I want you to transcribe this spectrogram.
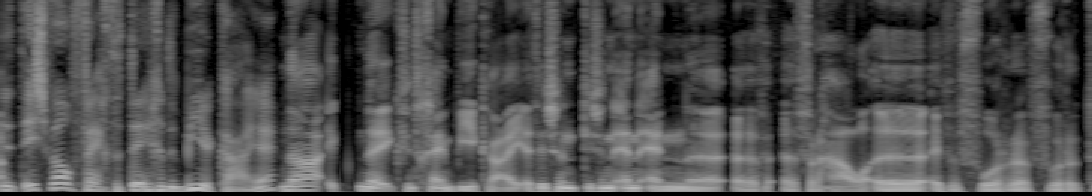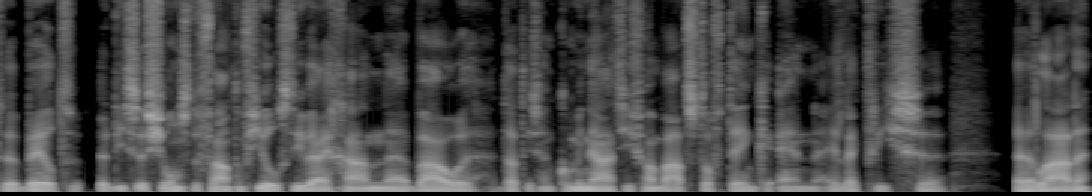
Ja. Het is wel vechten tegen de bierkaai, hè? Nou, ik, nee, ik vind geen bierkaai. Het is een, het is een en-en eh, eh, eh, verhaal. Eh, even voor, voor het beeld. Die stations, de Fountain Fuels die wij gaan eh, bouwen... dat is een combinatie van waterstoftanken en elektrisch laden.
